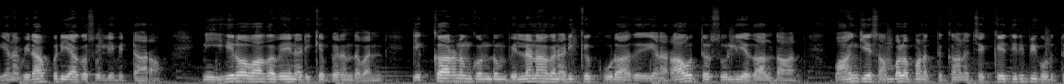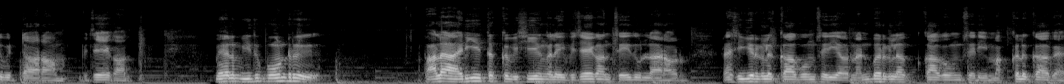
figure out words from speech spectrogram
என விடாப்பிடியாக சொல்லிவிட்டாராம். நீ ஹீரோவாகவே நடிக்க பிறந்தவன். எக்காரணம் கொண்டும் வில்லனாக நடிக்கக்கூடாது என ராவுத்தர் சொல்லியதால் தான் வாங்கிய சம்பள பணத்துக்கான செக்கை திருப்பி கொடுத்து விட்டாராம் விஜயகாந்த். மேலும் இதுபோன்று பல அறியத்தக்க விஷயங்களை விஜயகாந்த் செய்துள்ளார். அவர் ரசிகர்களுக்காகவும் சரி அவர் நண்பர்களுக்காகவும் சரி மக்களுக்காக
